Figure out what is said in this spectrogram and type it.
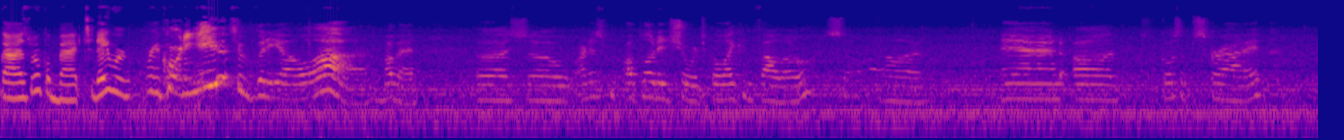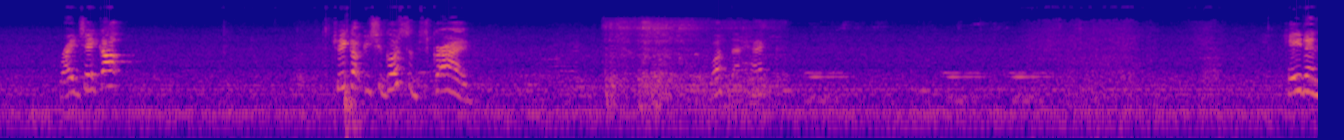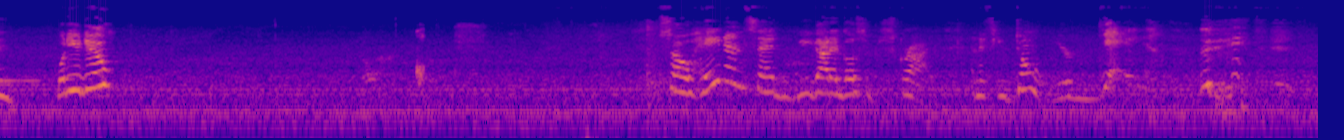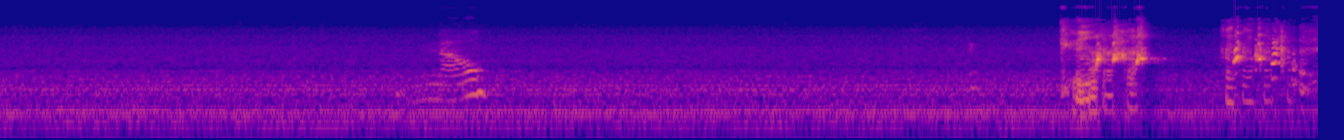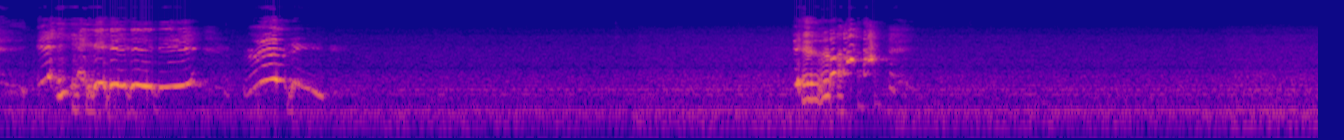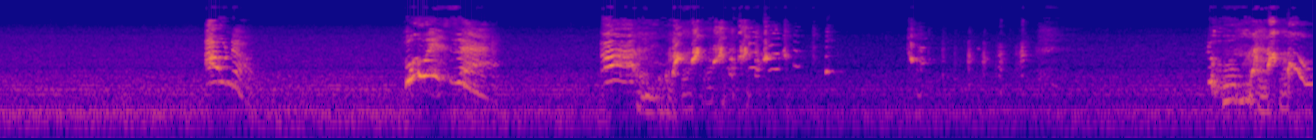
guys welcome back. Today we're recording a youtube video. Ah my bad. Uh so i just uploaded shorts go like and follow so uh and uh go subscribe. Right jacob? Jacob you should go subscribe. What the heck? Hayden what do you do So Hayden said we gotta go subscribe. And if you don't, you're gay. no. Oh no! Who is that? Ah!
